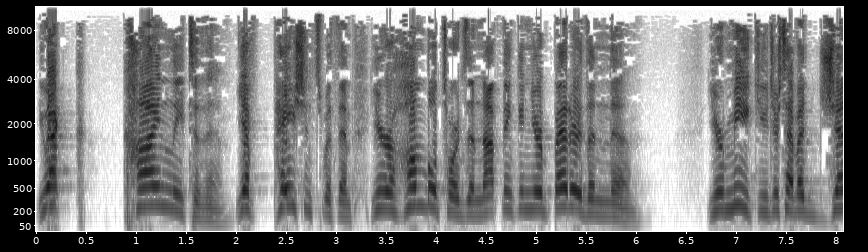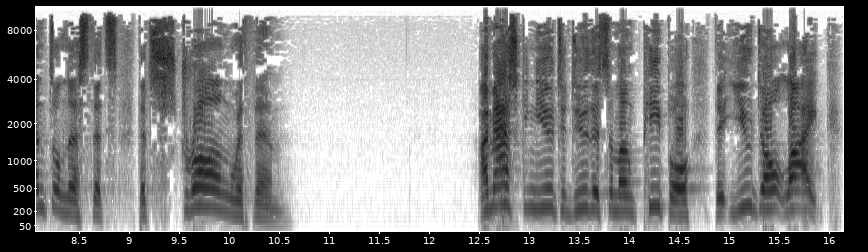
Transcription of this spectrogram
You act kindly to them. You have patience with them. You're humble towards them, not thinking you're better than them. You're meek. You just have a gentleness that's, that's strong with them. I'm asking you to do this among people that you don't like.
